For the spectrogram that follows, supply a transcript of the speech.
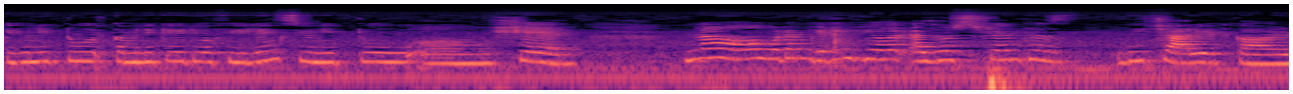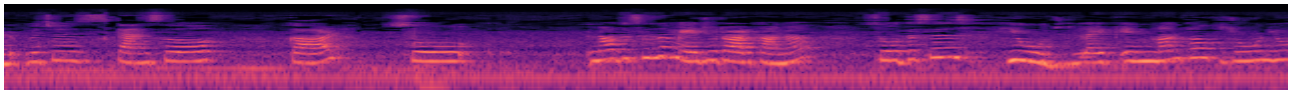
You need to communicate your feelings. You need to um, share. Now what i'm getting here as your strength is the chariot card which is cancer card. So now this is a major arcana so this is huge. Like in month of june you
